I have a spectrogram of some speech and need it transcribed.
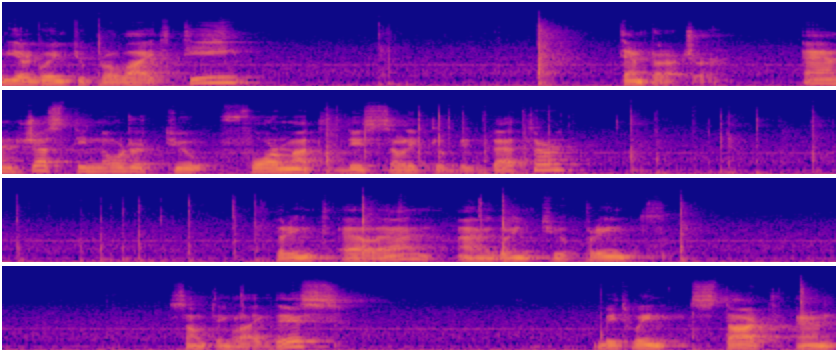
we are going to provide T temperature. And just in order to format this a little bit better print ln. I'm going to print something like this between start and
